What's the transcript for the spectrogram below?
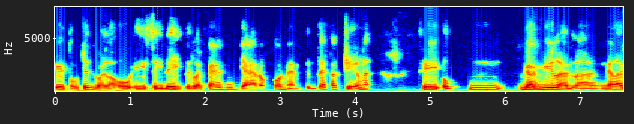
cái tổ chức gọi là OECD tức là các cái quốc gia đó có nền kinh tế phát triển đó. thì úc ừ, gần như là là, là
